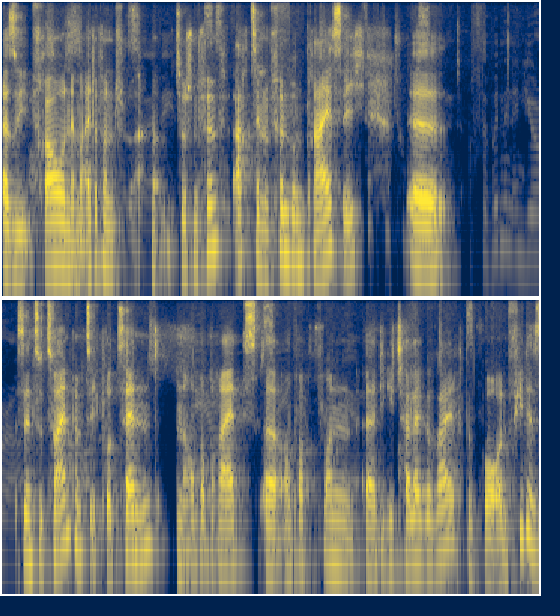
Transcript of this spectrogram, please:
also Frauen im Alter von zwischen 5, 18 und 35 äh, sind zu 52 Prozent in Europa bereits äh, Opfer von äh, digitaler Gewalt geworden. Viele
